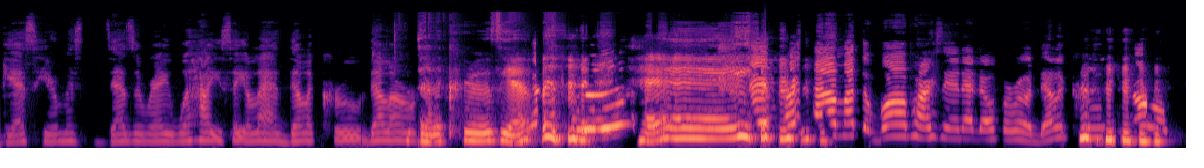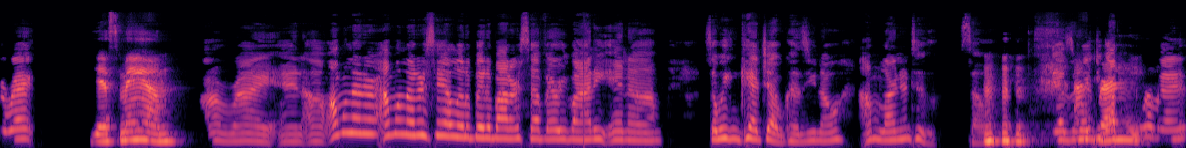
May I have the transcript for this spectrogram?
guest here, Miss Desiree. What how you say your last Dela Cruz? Dela Dela Cruz. Dela Cruz? hey. Hey, first time at the ballpark saying that though for real. Dela Cruz, oh, correct? yes, ma'am. All right, and um, I'm gonna let her. I'm gonna let her say a little bit about herself, everybody, and um, so we can catch up because you know I'm learning too. So, Desiree, you right.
